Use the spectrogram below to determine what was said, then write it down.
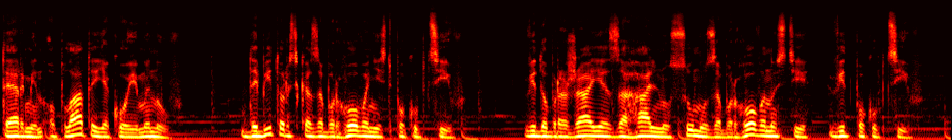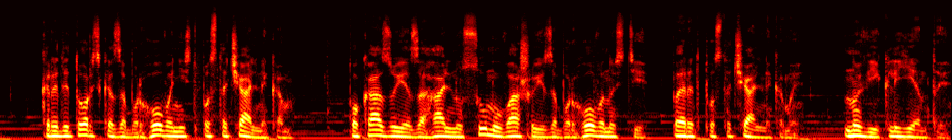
термін оплати якої минув. Дебіторська заборгованість покупців відображає загальну суму заборгованості від покупців. Кредиторська заборгованість постачальникам показує загальну суму вашої заборгованості перед постачальниками. Нові клієнти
